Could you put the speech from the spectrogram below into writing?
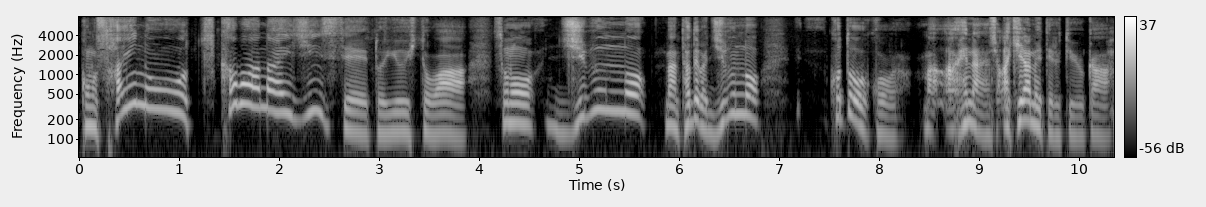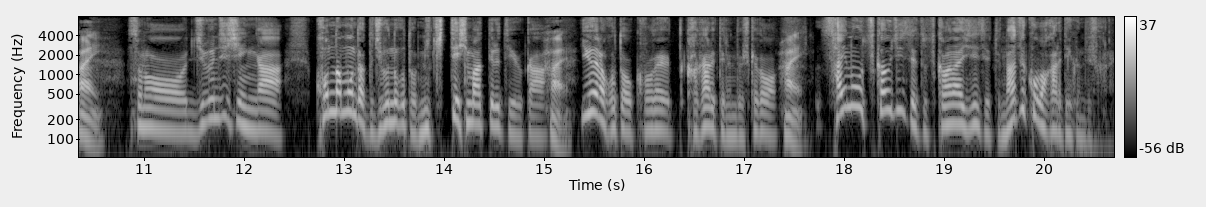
この才能を使わない人生という人はその自分のまあ例えば自分のことをこうまあ変な話諦めてるというか、はい、その自分自身がこんなもんだと自分のことを見切ってしまってるというか、はい、いうようなことをここで書かれてるんですけどはい。才能を使う人生と使わない人生ってなぜこう分かれていくんですかね？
